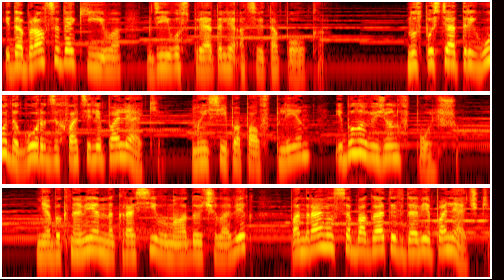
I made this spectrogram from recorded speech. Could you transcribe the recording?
и добрался до Киева, где его спрятали от святополка. Но спустя три года город захватили поляки. Моисей попал в плен и был увезен в Польшу. Необыкновенно красивый молодой человек понравился богатой вдове полячки.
